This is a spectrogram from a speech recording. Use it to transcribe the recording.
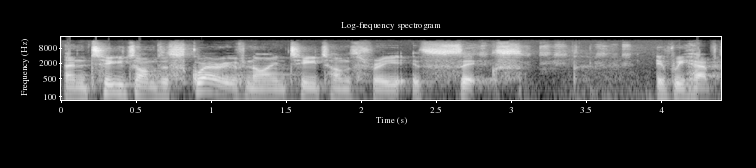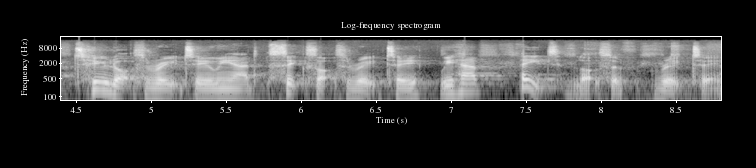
And 2 times the square root of 9, 2 times 3 is 6. If we have 2 lots of root 2 and we add 6 lots of root 2, we have 8 lots of root 2.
